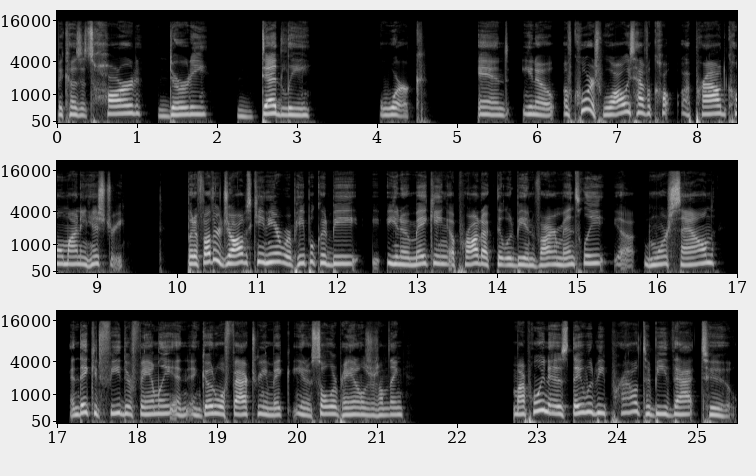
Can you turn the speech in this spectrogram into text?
because it's hard, dirty, deadly work. And, you know, of course, we'll always have a, co- a proud coal mining history. But if other jobs came here where people could be, you know, making a product that would be environmentally uh, more sound and they could feed their family and, and go to a factory and make, you know, solar panels or something, my point is they would be proud to be that too.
